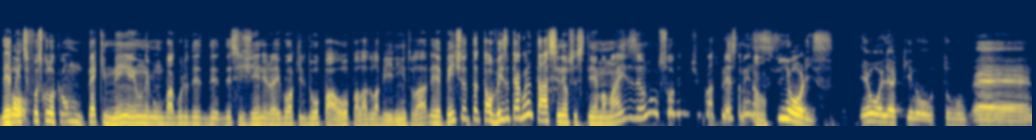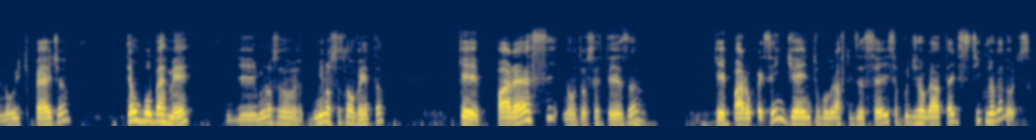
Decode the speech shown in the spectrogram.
De repente, Bom. se fosse colocar um Pac-Man aí, um, um bagulho de- de- desse gênero aí, igual aquele do Opa-Opa lá do labirinto lá, de repente até- talvez até aguentasse, né, o sistema, mas eu não soube de quatro players também não. Senhores, eu olhei aqui no, é, no Wikipedia, tem um Bomberman de 1990, 1990 que parece, não tenho certeza, que para o PC Engine TurboGrafx 16 você podia jogar até de 5 jogadores.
